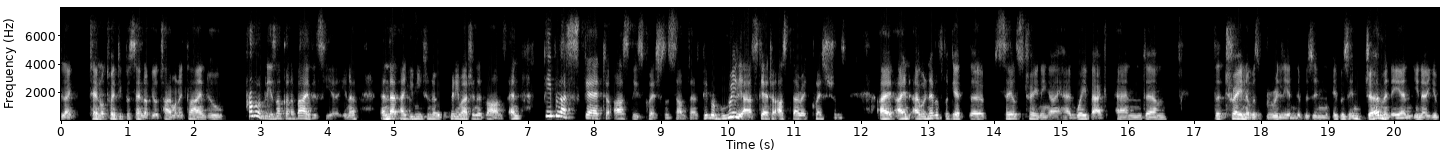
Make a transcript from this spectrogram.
like 10 or 20 percent of your time on a client who probably is not going to buy this year. You know, and that uh, you need to know pretty much in advance. And people are scared to ask these questions sometimes. People really are scared to ask direct questions. I, I, I will never forget the sales training I had way back, and um, the trainer was brilliant. It was in it was in Germany, and you know, you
